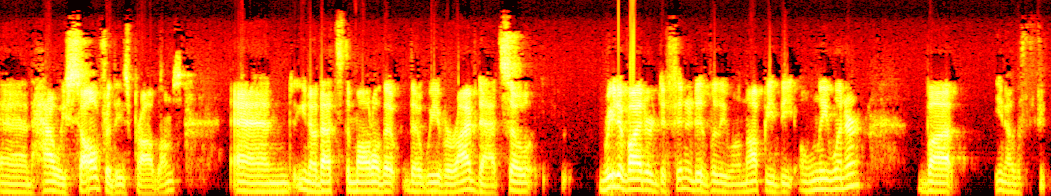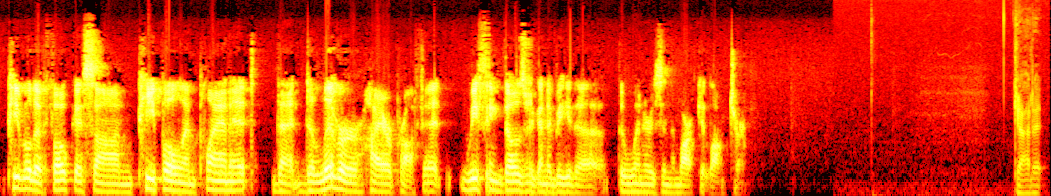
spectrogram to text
and how we solve for these problems. And you know that's the model that that we've arrived at. So Redivider definitively will not be the only winner, but you know f- people that focus on people and planet that deliver higher profit, we think those are going to be the the winners in the market long term. Got it.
